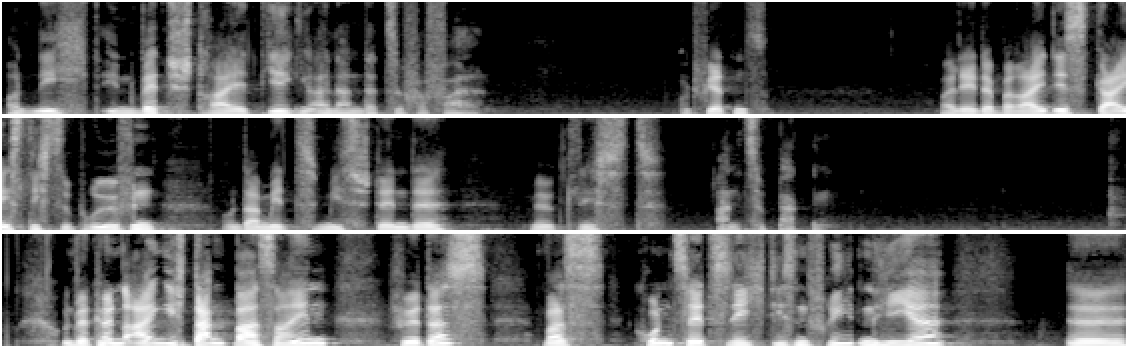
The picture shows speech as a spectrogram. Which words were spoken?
und nicht in Wettstreit gegeneinander zu verfallen. Und viertens, weil jeder bereit ist, geistig zu prüfen und damit Missstände möglichst anzupacken. Und wir können eigentlich dankbar sein für das, was grundsätzlich diesen Frieden hier äh,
